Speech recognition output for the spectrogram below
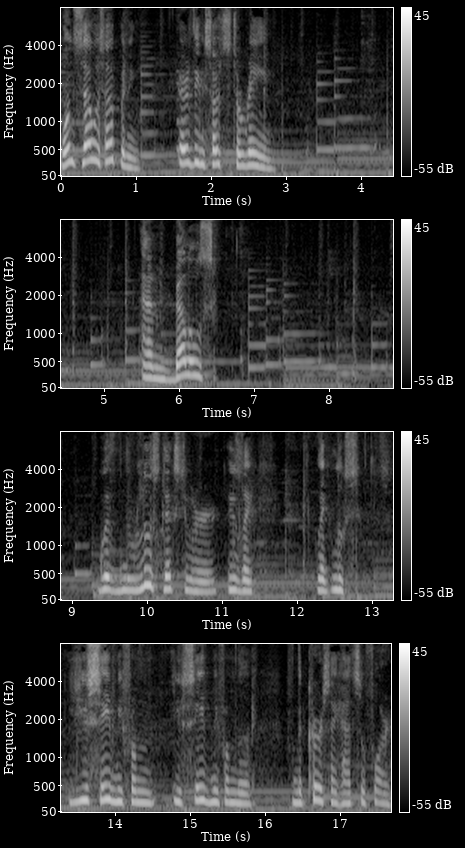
Once that was happening everything starts to rain and Belos with Luz next to her. He was like, like Luz, you saved me from you saved me from the from the curse I had so far.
